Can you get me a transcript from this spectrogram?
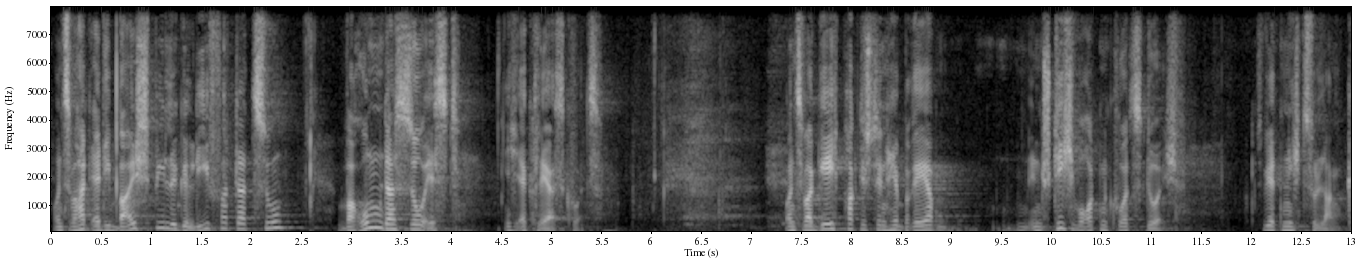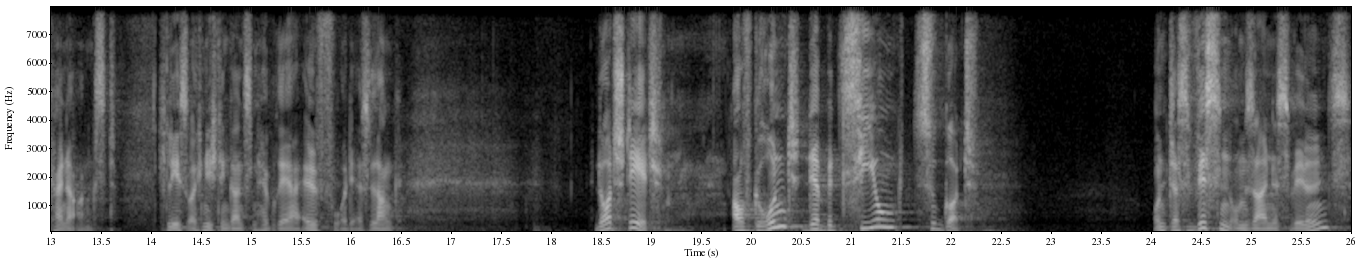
Und zwar hat er die Beispiele geliefert dazu, warum das so ist. Ich erkläre es kurz. Und zwar gehe ich praktisch den Hebräer in Stichworten kurz durch. Es wird nicht zu lang, keine Angst. Ich lese euch nicht den ganzen Hebräer 11 vor, der ist lang. Dort steht, aufgrund der Beziehung zu Gott und das Wissen um seines Willens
